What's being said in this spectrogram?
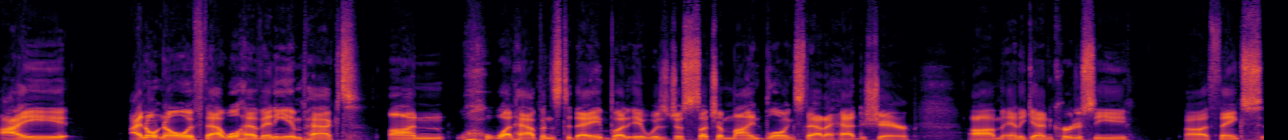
I I don't know if that will have any impact on what happens today, but it was just such a mind blowing stat I had to share. Um, and again, courtesy, uh, thanks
